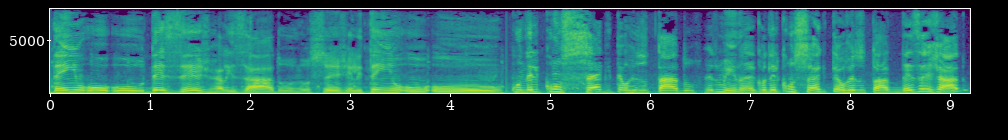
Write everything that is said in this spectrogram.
tem o, o desejo realizado, ou seja, ele tem o, o, Quando ele consegue ter o resultado, resumindo, né? Quando ele consegue ter o resultado desejado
